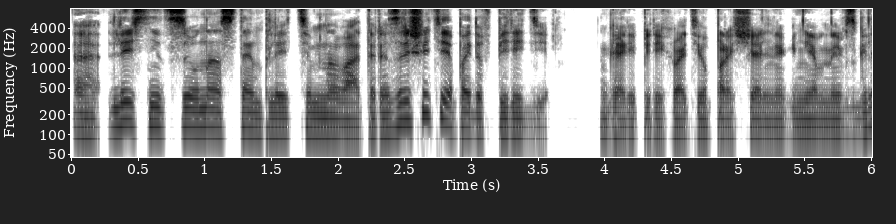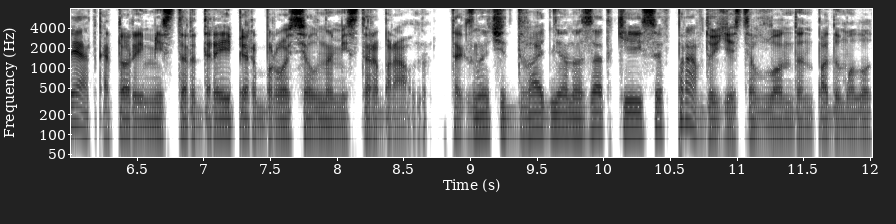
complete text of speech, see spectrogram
Э, лестницы у нас в темпле темноваты. Разрешите, я пойду впереди?» Гарри перехватил прощальный гневный взгляд, который мистер Дрейпер бросил на мистера Брауна. «Так значит, два дня назад Кейс и вправду ездил в Лондон», — подумал он.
